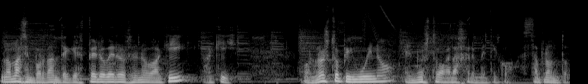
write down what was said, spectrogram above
lo más importante, que espero veros de nuevo aquí, aquí, con nuestro pingüino en nuestro garaje hermético. Hasta pronto.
